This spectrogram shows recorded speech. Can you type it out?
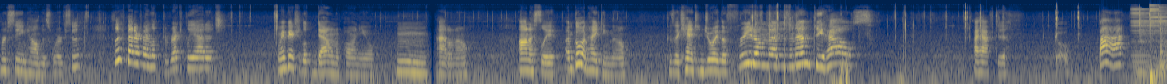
we're seeing how this works. Does it look better if I look directly at it? Or maybe I should look down upon you. Hmm, I don't know. Honestly, I'm going hiking though. Because I can't enjoy the freedom that is an empty house. I have to go. Bye.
